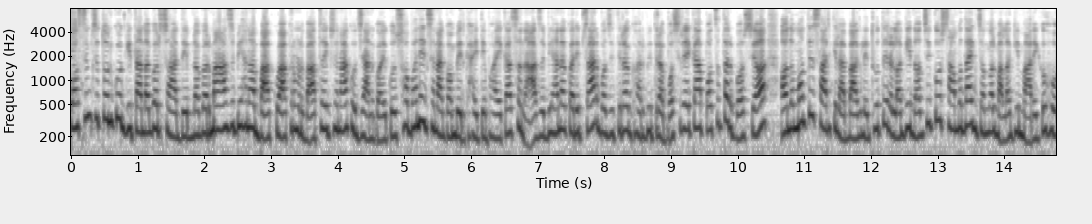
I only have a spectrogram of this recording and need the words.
पश्चिम चितवनको गीतानगर चार देवनगरमा आज बिहान बाघको आक्रमणबाट एकजनाको ज्यान गएको छ भने एकजना गम्भीर घाइते भएका छन्। आज बिहान करिब चार बजेतिर घरभित्र बसिरहेका पचहत्तर वर्षीय हनुमन्ते सार्कीलाई बाघले थुतेर लगी नजिकको सामुदायिक जंगलमा लगी मारेको हो।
